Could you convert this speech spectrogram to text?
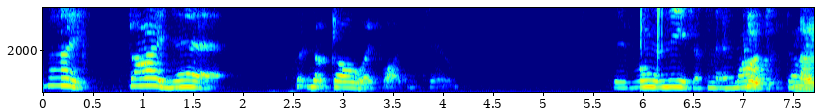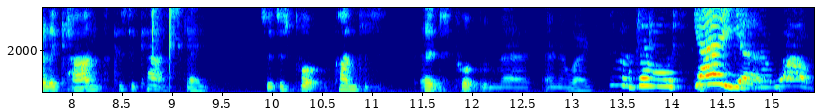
Mate, fine, yeah. Put a little doorway for them too. So if you want to leave, I can let them out. But don't no, they can't because they can't escape. So just put pandas, uh, just put them there anyway. They will scare you. They won't.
